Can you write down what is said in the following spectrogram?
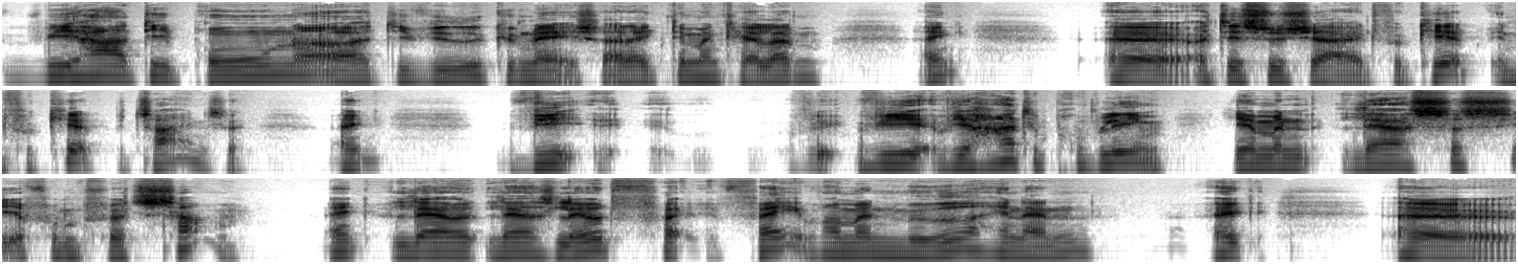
vi har de brune og de hvide gymnasier, er det ikke det, man kalder dem? Ikke? Øh, og det synes jeg er et forkert, en forkert betegnelse. Ikke? Vi, vi, vi har det problem, jamen lad os så se at få dem ført sammen. Ikke? Lad, lad os lave et fag, hvor man møder hinanden. Ikke? Øh,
